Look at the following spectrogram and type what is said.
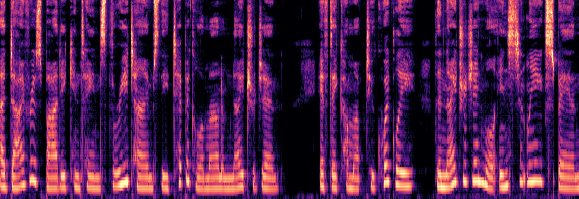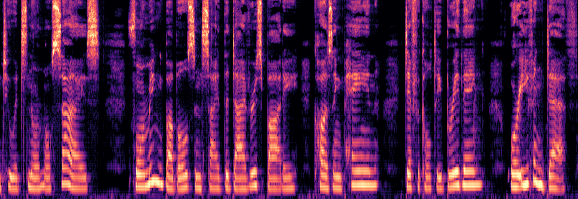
a diver's body contains three times the typical amount of nitrogen. If they come up too quickly, the nitrogen will instantly expand to its normal size, forming bubbles inside the diver's body, causing pain, difficulty breathing, or even death.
